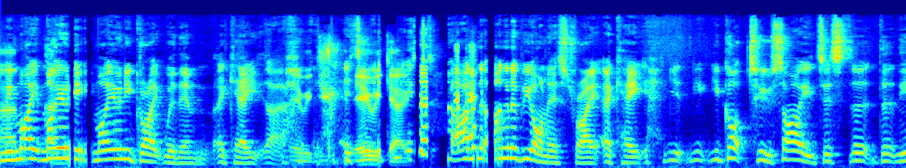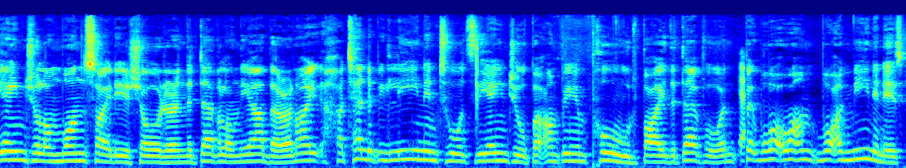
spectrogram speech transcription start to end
mean, Um, my, my and- only my only gripe with him, okay. uh, Here we go. Here we go. I'm gonna, I'm gonna be honest, right? Okay, you, you, you got two sides. It's the, the the angel on one side of your shoulder and the devil on the other, and I I tend to be leaning towards the angel, but I'm being pulled by the devil. And but what what I'm what I'm meaning is.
